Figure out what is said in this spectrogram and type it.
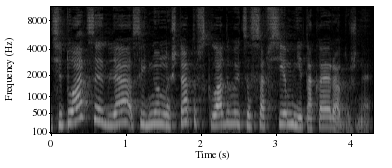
ситуация для Соединенных Штатов складывается совсем не такая радужная.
